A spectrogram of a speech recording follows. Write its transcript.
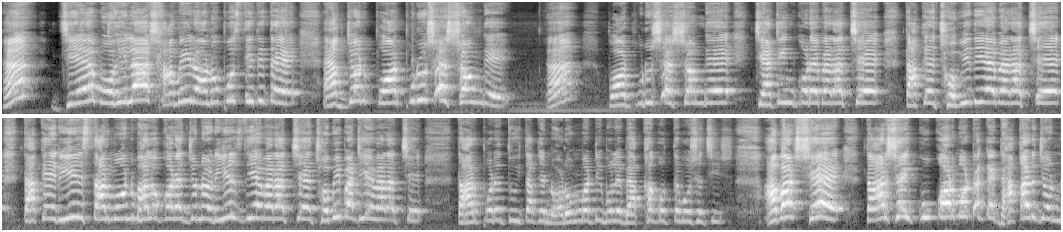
হ্যাঁ যে মহিলা স্বামীর অনুপস্থিতিতে একজন পরপুরুষের সঙ্গে হ্যাঁ পরপুরুষের সঙ্গে চ্যাটিং করে বেড়াচ্ছে, তাকে ছবি দিয়ে বেড়াচ্ছে, তাকে রিলস তার মন ভালো করার জন্য রিলস দিয়ে বেড়াচ্ছে, ছবি পাঠিয়ে বেড়াচ্ছে। তারপরে তুই তাকে নরম মাটি বলে ব্যাখ্যা করতে বসেছিস। আবার সে তার সেই কুকর্মটাকে ঢাকার জন্য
